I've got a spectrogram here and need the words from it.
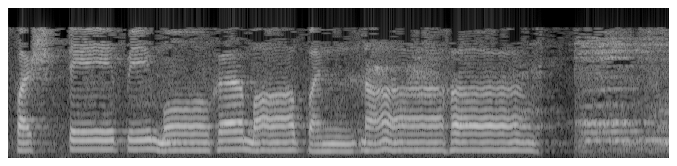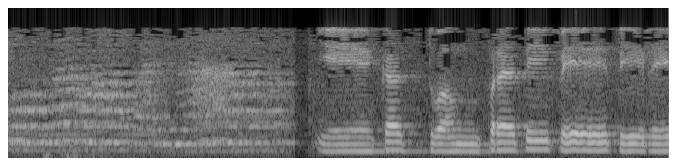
स्पष्टेऽपि मोहमापन्नाः एकत्वं प्रतिपेतिरे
